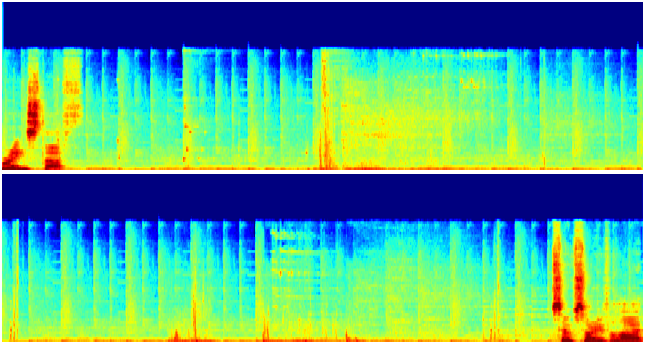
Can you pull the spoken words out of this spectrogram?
Great stuff. So sorry, Valere.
